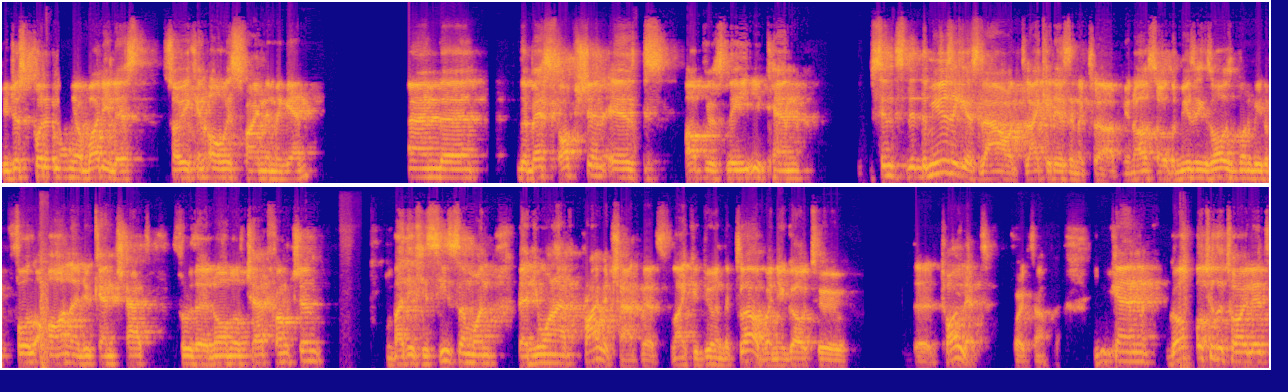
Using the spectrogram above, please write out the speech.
you just put them on your buddy list so you can always find them again. And uh, the best option is obviously you can, since the, the, music is loud like it is in a club, you know, so the music is always going to be full on and you can chat through the normal chat function. But if you see someone that you want to have private chat with, like you do in the club when you go to the toilet, for example, you can go to the toilet,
